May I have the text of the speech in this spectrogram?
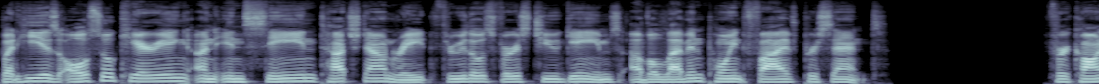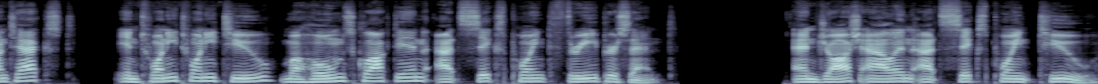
But he is also carrying an insane touchdown rate through those first two games of 11.5%. For context, in 2022, Mahomes clocked in at 6.3%, and Josh Allen at 6.2.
